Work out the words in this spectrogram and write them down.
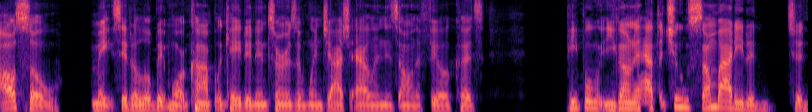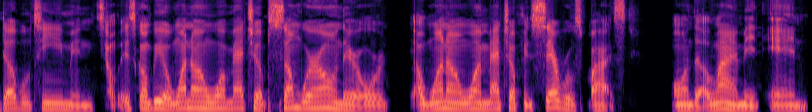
Also makes it a little bit more complicated in terms of when Josh Allen is on the field because people you're gonna have to choose somebody to to double team and so it's gonna be a one-on-one matchup somewhere on there or a one-on-one matchup in several spots on the alignment and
